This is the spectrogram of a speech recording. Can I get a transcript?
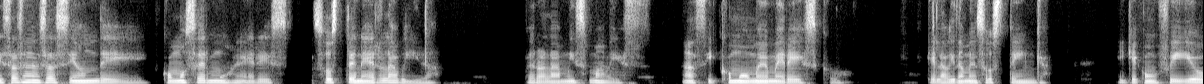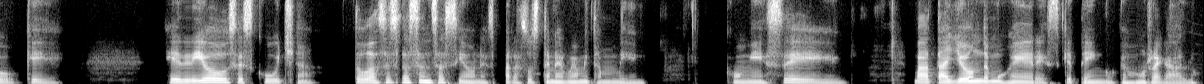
esa sensación de cómo ser mujer es sostener la vida, pero a la misma vez, así como me merezco que la vida me sostenga y que confío que, que Dios escucha todas esas sensaciones para sostenerme a mí también, con ese batallón de mujeres que tengo, que es un regalo.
